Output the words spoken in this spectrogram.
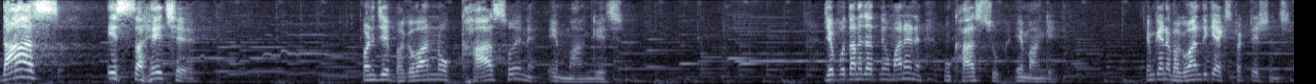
દાસ એ સહે છે, પણ જે ભગવાનનો ખાસ હોય ને એ માંગે છે. જે પોતાના જાતને હું માને ને, હું ખાસ છું, એ માંગે. કેમ કે એને ભગવાનથી કે એક્સપેક્ટેશન છે.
